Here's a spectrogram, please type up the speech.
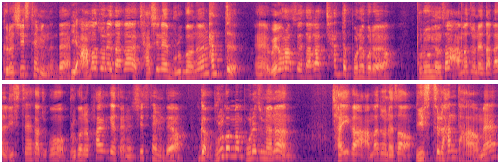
그런 시스템이 있는데 이 아마존에다가 자신의 물건을 잔뜩 예, 웨어하우스에다가 잔뜩 보내버려요. 그러면서 아마존에다가 리스트 해가지고 물건을 팔게 되는 시스템인데요. 그러니까 물건만 보내주면은 자기가 아마존에서 리스트를 한 다음에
